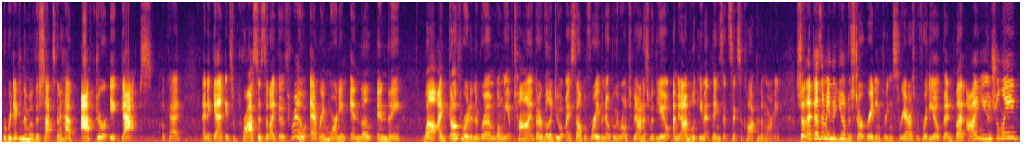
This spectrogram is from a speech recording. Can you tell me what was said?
We're predicting the move the stock's going to have after it gaps, okay? And again, it's a process that I go through every morning in the in the well, I go through it in the room when we have time, but I really do it myself before I even open the room. To be honest with you, I mean, I'm looking at things at 6 o'clock in the morning. So that doesn't mean that you have to start rating things three hours before the open, but I usually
